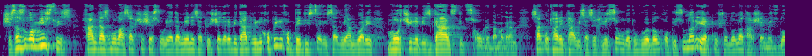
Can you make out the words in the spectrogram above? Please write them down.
შესაძლოა მისთვის ხანდაზმულ ასაკში შესული ადამიანისათვის შედარებით ადვილი ყოფილიყო ბედისწერისადმი ამგვარი მორჩილების განცდით ცხოვრება, მაგრამ საკუთარი თავის ასე ღირსეულად უგუებელ ყოფის უნარი ერთმშობლოვნად არ შემეძლო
